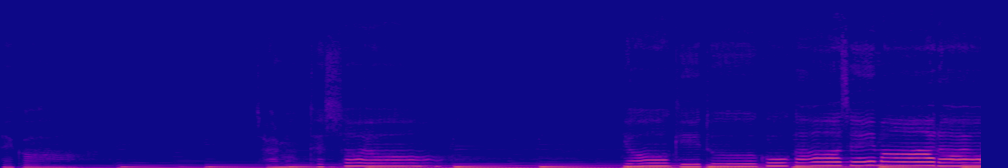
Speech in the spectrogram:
내가 잘못했어요. 여기 두고 가지 말아요.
